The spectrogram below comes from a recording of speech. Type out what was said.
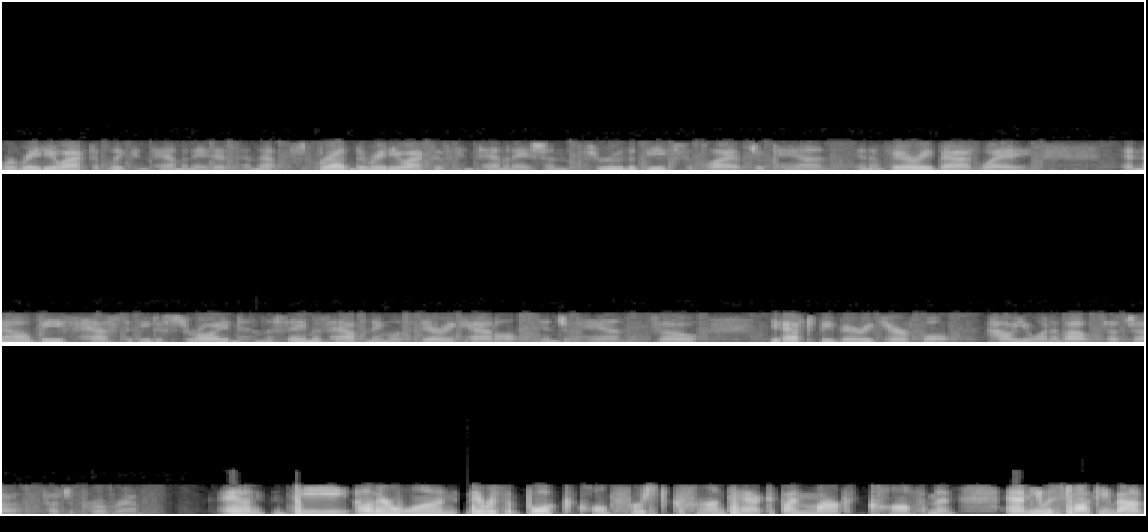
were radioactively contaminated, and that spread the radioactive contamination through the beef supply of Japan in a very bad way. And now beef has to be destroyed, and the same is happening with dairy cattle in Japan. So you'd have to be very careful how you went about such a such a program. And the other one, there was a book called First Contact by Marc Kaufman, and he was talking about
